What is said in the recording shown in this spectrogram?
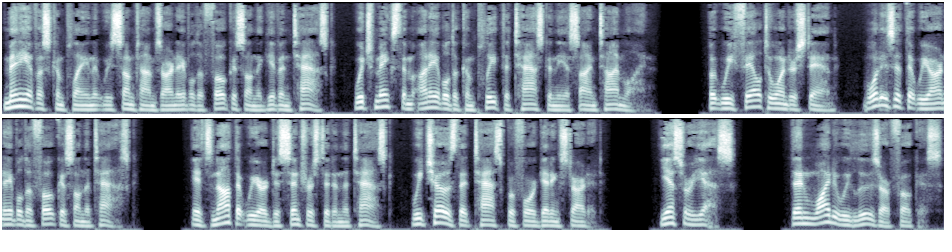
Many of us complain that we sometimes aren't able to focus on the given task, which makes them unable to complete the task in the assigned timeline. But we fail to understand what is it that we aren't able to focus on the task? It's not that we are disinterested in the task, we chose that task before getting started. Yes or yes? Then why do we lose our focus?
